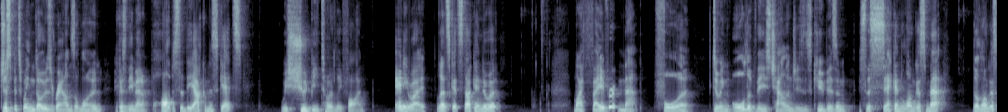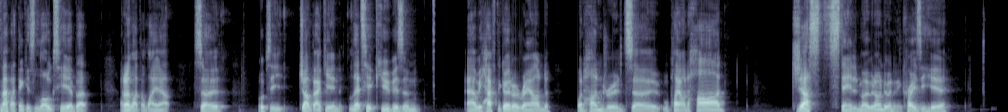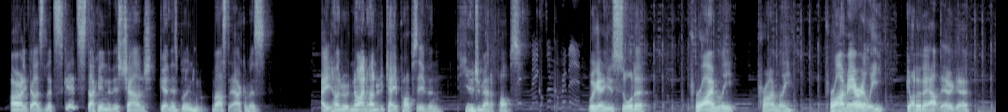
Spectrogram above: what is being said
just between those rounds alone because of the amount of pops that the alchemist gets we should be totally fine. Anyway let's get stuck into it. My favorite map for doing all of these challenges is cubism. It's the second longest map the longest map I think is logs here, but I don't like the layout. So, whoopsie, jump back in. Let's hit cubism. Uh, we have to go to around 100, so we'll play on hard. Just standard mode. We don't do anything crazy here. Alrighty, guys, let's get stuck into this challenge. Getting this Bloon Master Alchemist. 800, 900k pops even huge amount of pops. We're going to use Sauda primarily, primarily, primarily, got it out, there we go,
